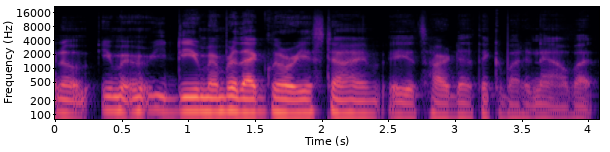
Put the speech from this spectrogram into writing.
you know, you do you remember that glorious time? It's hard to think about it now, but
